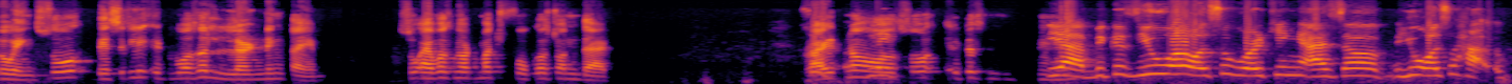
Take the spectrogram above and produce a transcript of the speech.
doing. So basically it was a learning time. So i was not much focused on that. So, right now like, also it is Mhm. yeah, because you are also working as a, you also have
